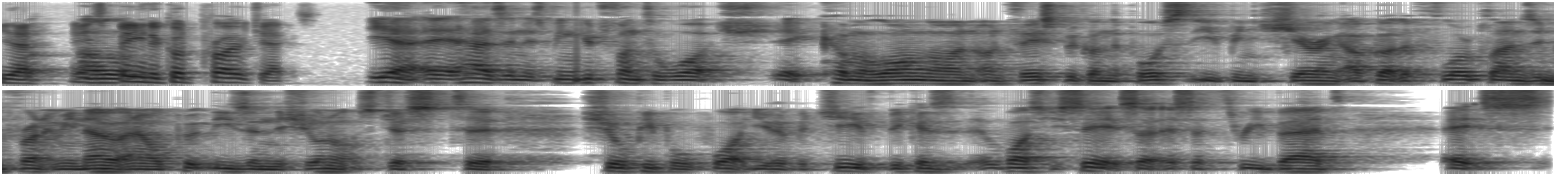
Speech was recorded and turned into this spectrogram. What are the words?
yeah. It's I'll, been a good project. Yeah, it has, and it's been good fun to watch it come along on, on Facebook on the posts that you've been sharing. I've got the floor plans in front of me now, and I'll put these in the show notes just to show people what you have achieved. Because whilst you say it's a it's a three bed, it's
